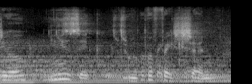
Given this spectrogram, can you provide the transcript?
Radio, music through perfection.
